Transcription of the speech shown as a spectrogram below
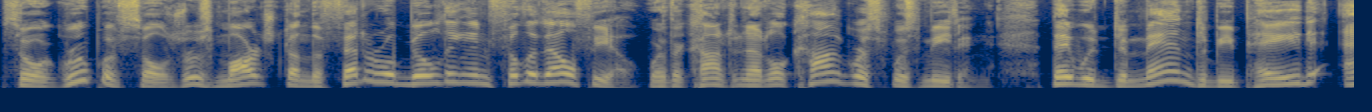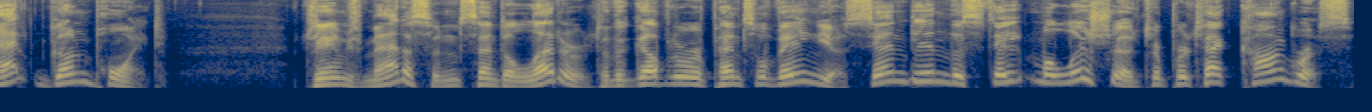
So a group of soldiers marched on the federal building in Philadelphia, where the Continental Congress was meeting. They would demand to be paid at gunpoint. James Madison sent a letter to the governor of Pennsylvania send in the state militia to protect Congress.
